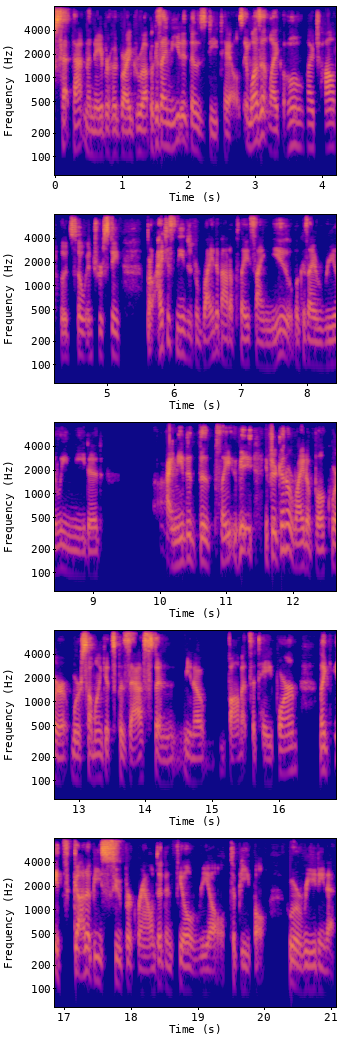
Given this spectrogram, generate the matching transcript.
set that in the neighborhood where I grew up because I needed those details. It wasn't like, oh, my childhood's so interesting, but I just needed to write about a place I knew because I really needed. I needed the place. If you're going to write a book where where someone gets possessed and you know vomits a tapeworm, like it's got to be super grounded and feel real to people who are reading it.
